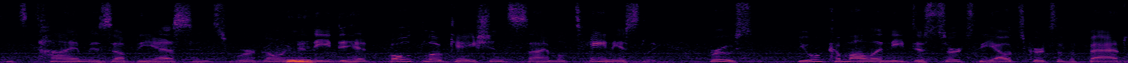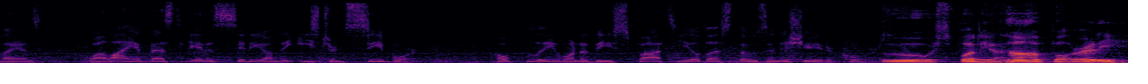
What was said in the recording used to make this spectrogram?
Since time is of the essence, we're going to hmm. need to hit both locations simultaneously. Bruce, you and Kamala need to search the outskirts of the Badlands while I investigate a city on the eastern seaboard. Hopefully, one of these spots yield us those initiator cores. Ooh, we're splitting up already.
